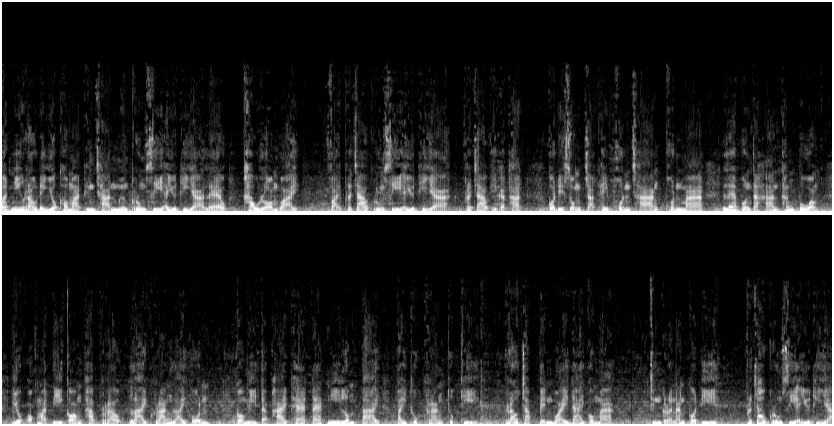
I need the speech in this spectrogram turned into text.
บัดนี้เราได้ยกเข้ามาถึงชานเมืองกรุงศรีอยุธยาแล้วเข้าล้อมไว้ ฝ่ายพระเจ้ากรุงศรีอยุธยา พระเจ้าเอกทัตก็ได้ทรงจัดให้พลช้างพลม้า และพลทหารทั้งปวง ยกออกมาตีกองทัพเราหลายครั้งหลายหน ก็มีแต่พ่ายแพ้แตกหนีล้มตายไปทุกครั้งทุกทีเราจับเป็นไว้ได้ก็มาก ถึงกระนั้นก็ดี พระเจ้ากรุงศรีอยุธยา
